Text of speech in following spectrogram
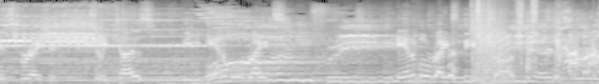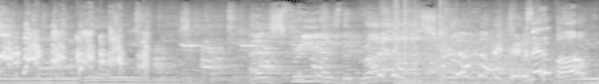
inspiration. So he does the animal rights, the animal rights theme song. as free as the grass grows. Was that a bomb?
